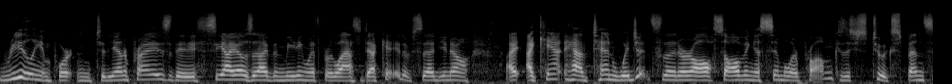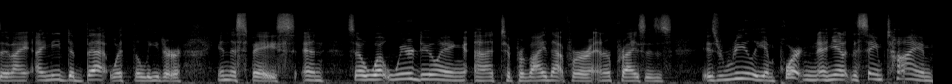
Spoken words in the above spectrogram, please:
really important to the enterprise. The CIOs that I've been meeting with for the last decade have said, you know, I, I can't have 10 widgets that are all solving a similar problem because it's just too expensive. I, I, need to bet with the leader in the space. And so what we're doing uh, to provide that for our enterprises is really important. And yet at the same time,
